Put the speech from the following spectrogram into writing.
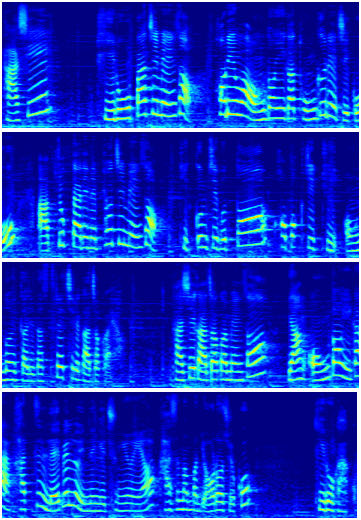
다시 뒤로 빠지면서 허리와 엉덩이가 동그래지고 앞쪽 다리는 펴지면서 뒤꿈치부터 허벅지 뒤, 엉덩이까지 다 스트레치를 가져가요. 다시 가져가면서 양 엉덩이가 같은 레벨로 있는 게 중요해요. 가슴 한번 열어주고 뒤로 가고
